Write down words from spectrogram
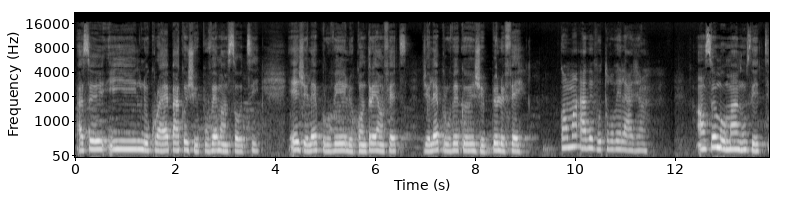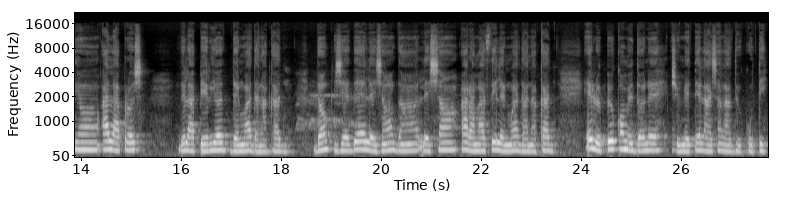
parce qu'il ne croyait pas que je pouvais m'en sortir. Et je l'ai prouvé le contraire en fait. Je l'ai prouvé que je peux le faire. Comment avez-vous trouvé l'argent? En ce moment, nous étions à l'approche de la période des noix d'anacade. Donc, j'aidais les gens dans les champs à ramasser les noix d'anacade. Et le peu qu'on me donnait, je mettais l'argent là de côté.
